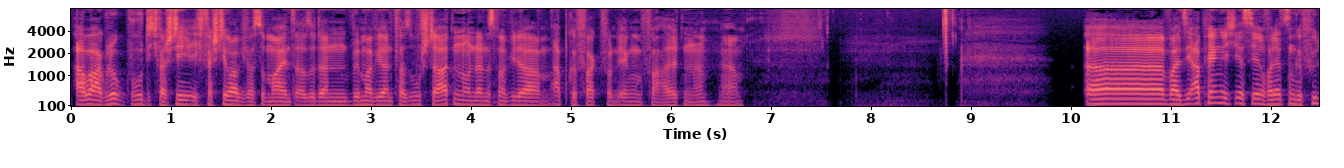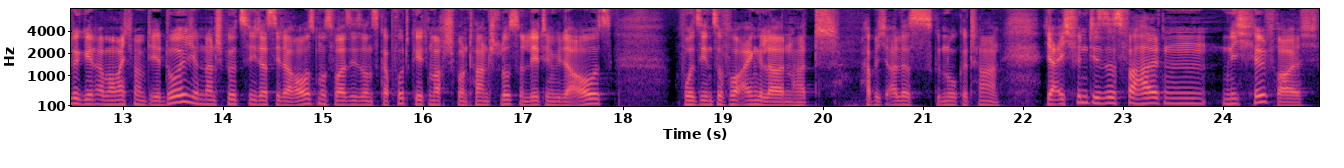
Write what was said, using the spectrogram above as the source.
Aber gut, ich verstehe, ich verstehe, glaube ich, was du meinst. Also dann will man wieder einen Versuch starten und dann ist man wieder abgefuckt von irgendeinem Verhalten, ne? Ja. Äh, weil sie abhängig ist, ihre verletzten Gefühle gehen aber manchmal mit ihr durch und dann spürt sie, dass sie da raus muss, weil sie sonst kaputt geht, macht spontan Schluss und lädt ihn wieder aus, obwohl sie ihn zuvor eingeladen hat. Habe ich alles genug getan. Ja, ich finde dieses Verhalten nicht hilfreich.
